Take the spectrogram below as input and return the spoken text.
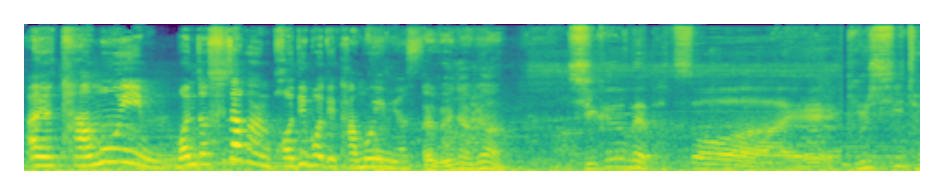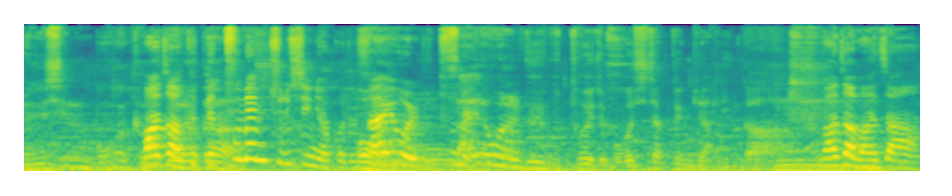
아니 다 모임. 먼저 시작은 버디버디 다 모임이었어 아니, 왜냐면 지금의 박서아의 불시 전신 뭔가 그 맞아 그때 투맨 출신이었거든 싸이월드 투맨. 싸이월드부터 이제 뭐가 시작된 게 아닌가. 맞아 맞아.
